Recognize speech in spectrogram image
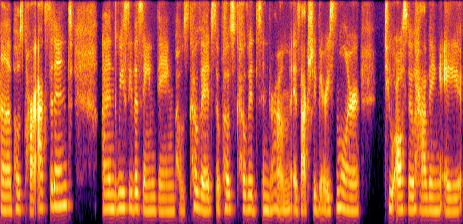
uh, post-car accident. And we see the same thing post-COVID. So post-COVID syndrome is actually very similar to also having a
